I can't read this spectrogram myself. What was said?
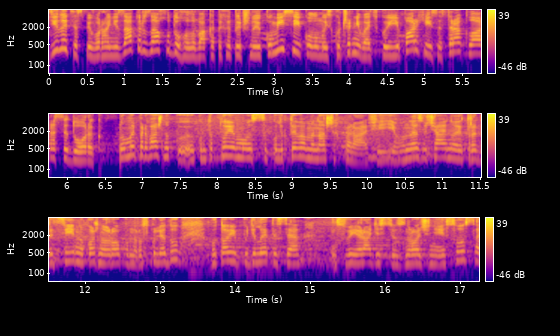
Ділиться співорганізатор заходу, голова катехетичної комісії Коломийсько-Чернівецької єпархії, сестра Клара Сидорик. Ну, ми переважно контактуємо з колективами наших парафій, і вони, звичайно, традиційно кожного року на розколяду готові поділитися своєю радістю з народження Ісуса.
